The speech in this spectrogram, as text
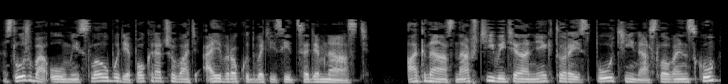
Služba úmyslov bude pokračovať aj v roku 2017. Ak nás navštívite na niektorej z pútí na Slovensku,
